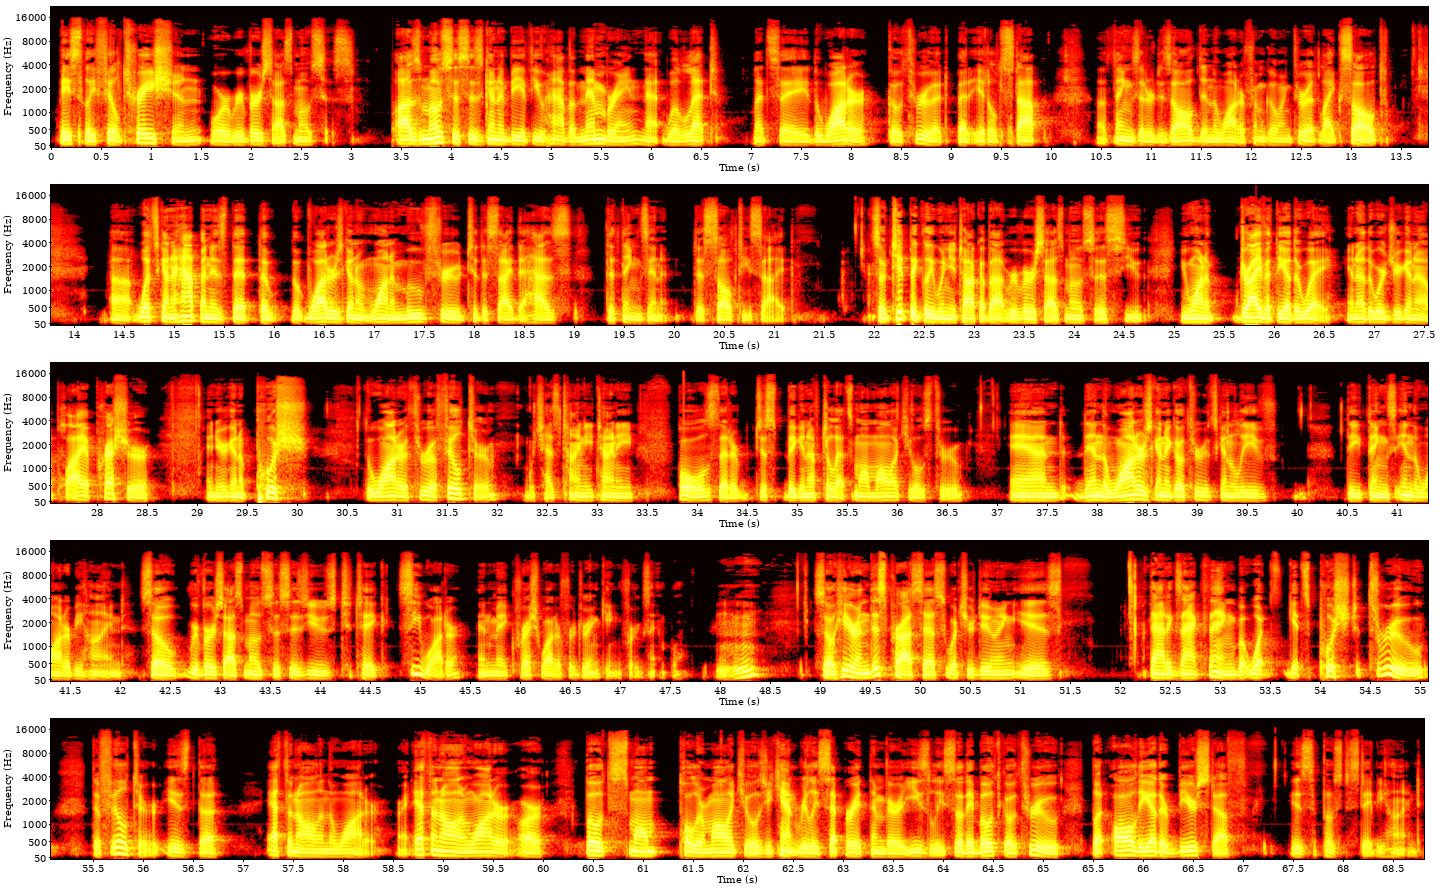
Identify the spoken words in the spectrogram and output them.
basically filtration or reverse osmosis. Osmosis is going to be if you have a membrane that will let, let's say, the water go through it, but it'll stop uh, things that are dissolved in the water from going through it, like salt. Uh, what's going to happen is that the, the water is going to want to move through to the side that has the things in it, the salty side. So typically, when you talk about reverse osmosis, you, you want to drive it the other way. In other words, you're going to apply a pressure and you're going to push the water through a filter, which has tiny, tiny holes that are just big enough to let small molecules through. And then the water is going to go through, it's going to leave the things in the water behind. So reverse osmosis is used to take seawater and make fresh water for drinking, for example. Mm-hmm. So here in this process, what you're doing is that exact thing, but what gets pushed through the filter is the ethanol in the water, right? Ethanol and water are both small polar molecules. You can't really separate them very easily. So they both go through, but all the other beer stuff is supposed to stay behind.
